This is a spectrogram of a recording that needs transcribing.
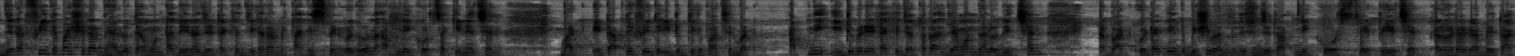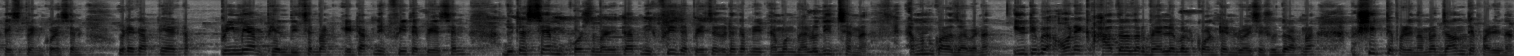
যেটা ফ্রিতে পাই সেটার ভ্যালু তেমনটা দিই না যেটাকে যেখানে আমরা টাকা স্পেন্ড করি। ধরুন আপনি এই কোর্সটা কিনেছেন বাট এটা আপনি ফ্রিতে ইউটিউব থেকে পাচ্ছেন বাট আপনি ইউটিউবের এটাকে যতটা যেমন ভ্যালু দিচ্ছেন বাট ওটা কিন্তু বেশি ভ্যালু দিচ্ছেন, যেটা আপনি কোর্স থেকে পেয়েছেন। কারণ ওটাকে আপনি টাকা স্পেন্ড করেছেন, ওটাকে আপনি একটা প্রিমিয়াম ফেল দিচ্ছেন বাট এটা আপনি ফ্রিতে পেয়েছেন, দুইটা সেম কোর্স বাট এটা আপনি ফ্রিতে পেয়েছেন, ওটাকে আপনি তেমন ভ্যালু দিচ্ছেন না, এমন করা যাবে না। ইউটিউবে অনেক হাজার হাজার ভ্যালুয়েবল কন্টেন্ট রয়েছে, শুধু আপনার শিখতে পারি না, আমরা জানতে পারি না,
